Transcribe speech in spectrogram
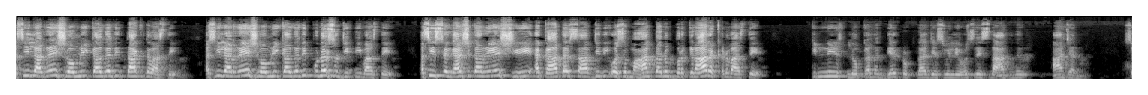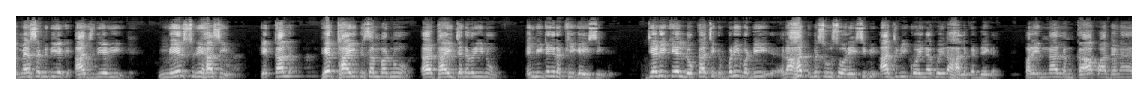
ਅਸੀਂ ਲੜ ਰਹੇ ਹਾਂ ਸ਼੍ਰੋਮਣੀ ਅਕਾਲੀ ਦਲ ਦੀ ਤਾਕਤ ਵਾਸਤੇ। ਅਸੀਂ ਲੜ ਰਹੇ ਹਾਂ ਸ਼੍ਰੋਮਣੀ ਅਕਾਲੀ ਦਲ ਦੀ ਪੁਨਰ ਸੁਰਜੀਤੀ ਵਾਸਤੇ। ਅਸੀਂ ਸੰਘਰਸ਼ ਕਰ ਰਹੇ ਹਾਂ ਸ਼੍ਰੀ ਅਕਾਲ ਤਖਤ ਸਾਹਿਬ ਜੀ ਦੀ ਉਸ ਮਹਾਨਤਾ ਨੂੰ ਬਰਕਰਾਰ ਰੱਖਣ ਵਾਸਤੇ। ਕਿੰਨੇ ਲੋਕਾਂ ਦਾ ਦਿਲ ਟੁੱਟਦਾ ਜਿਸ ਵੇਲੇ ਉਸ ਦੇ ਸਿਧਾਂਤ ਦੇ ਆ ਜਾਂਦੇ ਸੋ ਮੈਂ ਸਮਝਦੀ ਹੈ ਕਿ ਅੱਜ ਦੀ ਜਿਹੜੀ ਮੇਰ ਸੁਨੇਹਾ ਸੀ ਕਿ ਕੱਲ ਫਿਰ 28 ਦਸੰਬਰ ਨੂੰ ਅ, 28 ਜਨਵਰੀ ਨੂੰ ਇਹ ਮੀਟਿੰਗ ਰੱਖੀ ਗਈ ਸੀ ਜਿਹੜੀ ਕਿ ਲੋਕਾਂ 'ਚ ਇੱਕ ਬੜੀ ਵੱਡੀ ਰਾਹਤ ਮਹਿਸੂਸ ਹੋ ਰਹੀ ਸੀ ਵੀ ਅੱਜ ਵੀ ਕੋਈ ਨਾ ਕੋਈ ਦਾ ਹੱਲ ਕੱਢੇਗਾ। ਪਰ ਇੰਨਾ ਲਮਕਾ ਪਾ ਦੇਣਾ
